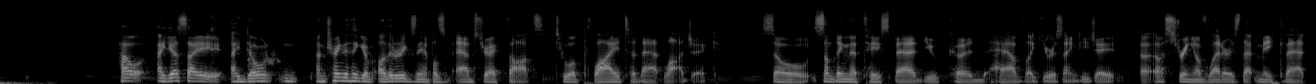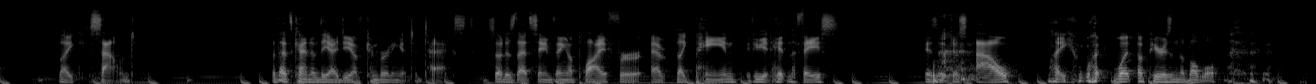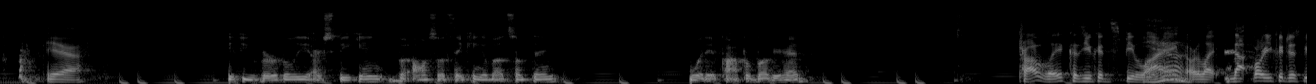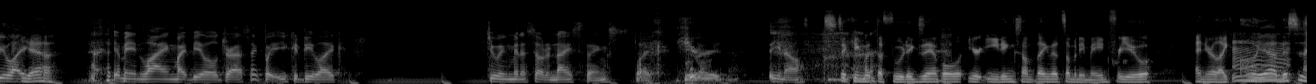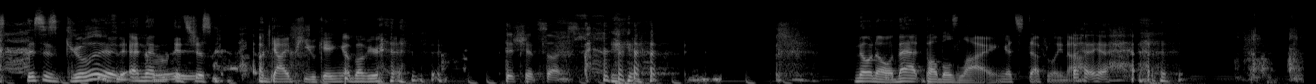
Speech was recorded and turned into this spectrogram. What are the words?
how. I guess I. I don't. I'm trying to think of other examples of abstract thoughts to apply to that logic. So something that tastes bad, you could have, like you were saying, DJ, a, a string of letters that make that like sound. But that's kind of the idea of converting it to text. So does that same thing apply for like pain? If you get hit in the face, is it just ow? Like what what appears in the bubble? Yeah. If you verbally are speaking but also thinking about something, would it pop above your head? Probably because you could be lying Yeah. or like not, or you could just be like, yeah. I mean, lying might be a little drastic, but you could be like doing Minnesota nice things, like Right. you know, Sticking with the food example, you're eating something that somebody made for you and you're like, "Oh yeah, this is this is good." is and then it's just a guy puking above your head. this shit sucks. no, no, that bubble's lying. It's definitely not. yeah.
